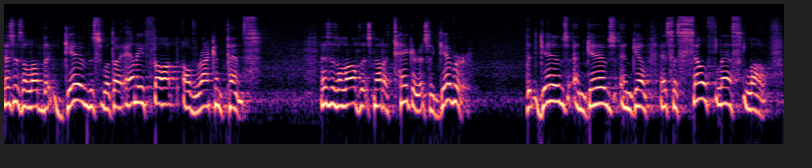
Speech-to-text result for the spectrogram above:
This is a love that gives without any thought of recompense. This is a love that's not a taker, it's a giver that gives and gives and gives. It's a selfless love.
